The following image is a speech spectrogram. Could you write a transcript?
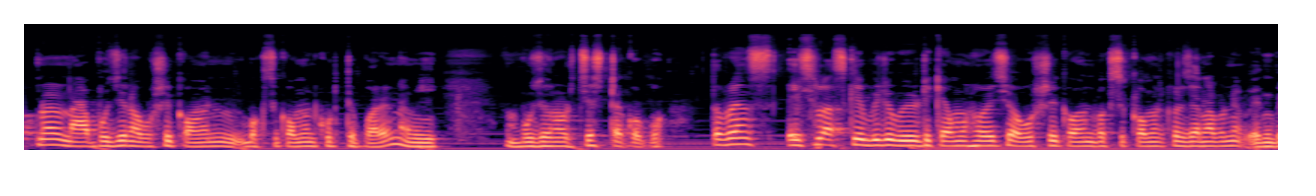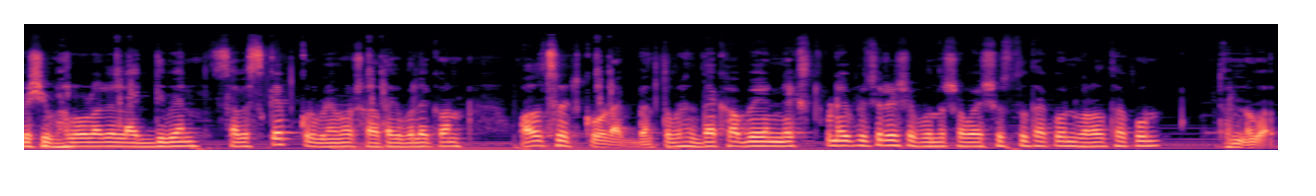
আপনারা না বোঝেন, অবশ্যই কমেন্ট বক্সে কমেন্ট করতে পারেন, আমি বোঝানোর চেষ্টা করব। তো ফ্রেন্ডস এই ছিল আজকের ভিডিও ভিডিওটি কেমন হয়েছে অবশ্যই কমেন্ট বক্সে কমেন্ট করে জানাবেন এবং বেশি ভালো লাগলে লাইক দিবেন সাবস্ক্রাইব করবেন এবং সাথে থাকবে বেলাইকন অল সিলেক্ট করে রাখবেন। তো দেখা হবে নেক্সট কোনো এপিসোডে সে বন্ধু সবাই সুস্থ থাকুন, ভালো থাকুন, ধন্যবাদ।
